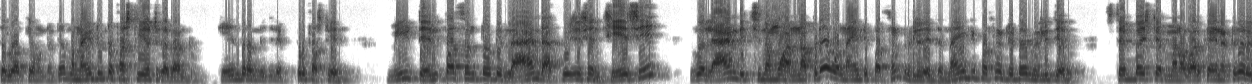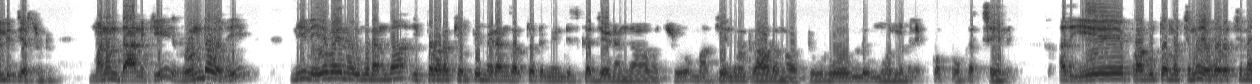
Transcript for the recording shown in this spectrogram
తెలియక ఏమంటే మన నైన్టీ ఉంటే ఫస్ట్ ఇయర్స్ కదా అంటారు. కేంద్ర నిధులు ఎప్పుడు ఫస్ట్ ఇయర్? మీ టెన్ పర్సెంట్ తోటి ల్యాండ్ అక్విజిషన్ చేసి ఇగో ల్యాండ్ ఇచ్చినాము అన్నప్పుడే ఓ నైన్టీ పర్సెంట్ రిలీజ్ అవుతుంది. నైన్టీ పర్సెంట్ రిటర్న్ రిలీజ్ చేయరు. స్టెప్ బై స్టెప్ మన వర్క్ అయినట్టుగా రిలీజ్ చేస్తుంటారు. మనం దానికి రెండవది నేను ఏవైనా కూడా ఇప్పటివరకు ఎంపీ మేడం గారితో మేము డిస్కస్ చేయడం కావచ్చు మా కేంద్రం రావడం కావచ్చు రోడ్లు మూర్ల మీద ఎక్కువ ఫోకస్ చేయలేదు. అది ఏ ప్రభుత్వం వచ్చినా ఎవరు వచ్చినా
